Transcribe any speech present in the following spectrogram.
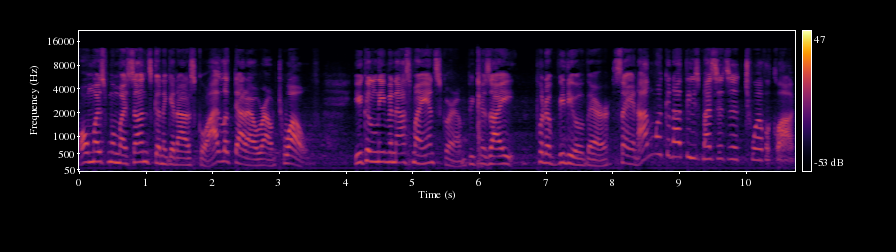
almost when my son's gonna get out of school. I looked at it around 12. You can even ask my Instagram because I put a video there saying, I'm looking at these messages at 12 o'clock.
